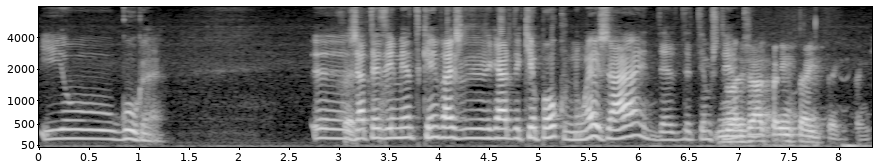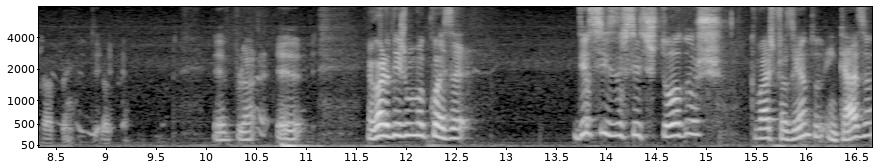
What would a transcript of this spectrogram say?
e o Guga. Uh, já tens em mente quem vais ligar daqui a pouco, não é já? De, de, temos tempo. Não, já tem, tem, tem, tem já tem. Já tem. Uh, uh, agora diz-me uma coisa: desses exercícios todos que vais fazendo em casa,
